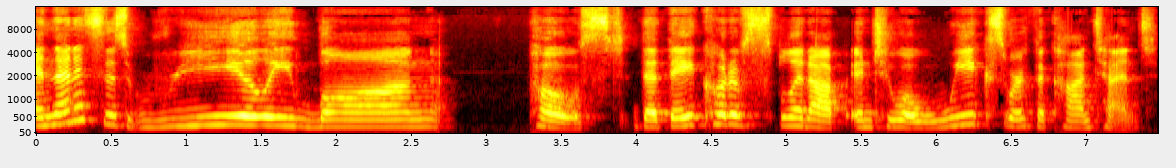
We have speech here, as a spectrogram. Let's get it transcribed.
and then it's this really long post that they could have split up into a week's worth of content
